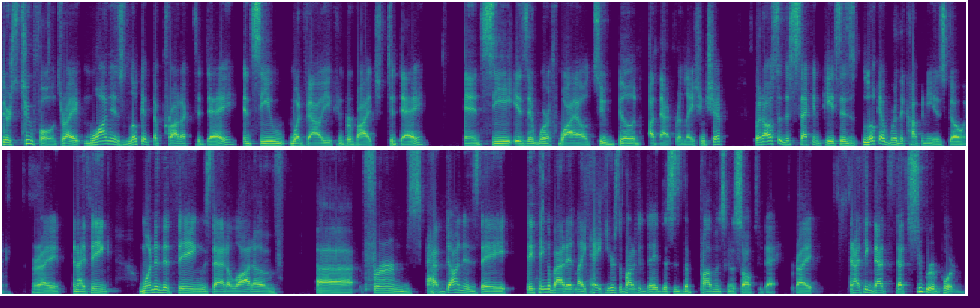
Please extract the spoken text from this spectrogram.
there's two folds, right? One is look at the product today and see what value you can provide today, and see is it worthwhile to build that relationship. But also the second piece is look at where the company is going, right? And I think one of the things that a lot of uh, firms have done is they they think about it like, hey, here's the product today. This is the problem it's going to solve today, right? And I think that's that's super important,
